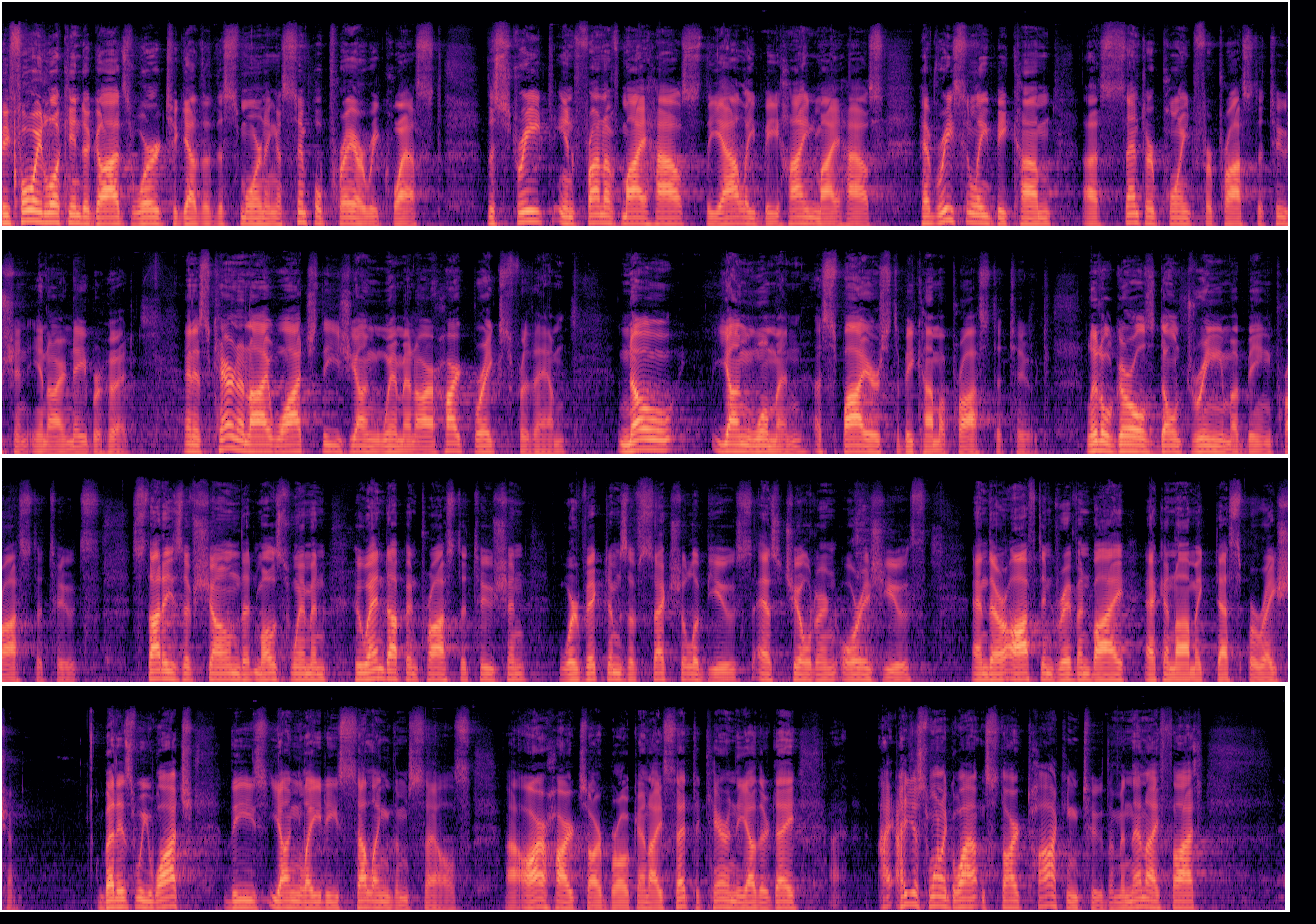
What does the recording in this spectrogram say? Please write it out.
Before we look into God's Word together this morning, a simple prayer request. The street in front of my house, the alley behind my house, have recently become a center point for prostitution in our neighborhood. And as Karen and I watch these young women, our heart breaks for them. No young woman aspires to become a prostitute. Little girls don't dream of being prostitutes. Studies have shown that most women who end up in prostitution were victims of sexual abuse as children or as youth, and they're often driven by economic desperation. But as we watch these young ladies selling themselves, uh, our hearts are broken. I said to Karen the other day, I, I just want to go out and start talking to them. And then I thought,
